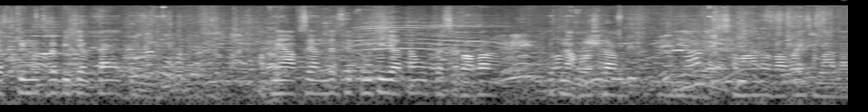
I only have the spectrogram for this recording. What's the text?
जब कीमोथेरेपी चलता है तो अपने आप से अंदर से टूट ही जाता हूँ। ऊपर से बाबा, इतना हौसला, संभाला बाबा, ही संभाला।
